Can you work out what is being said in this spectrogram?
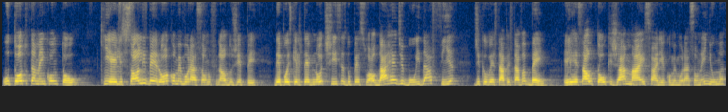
O Toto também contou que ele só liberou a comemoração no final do GP depois que ele teve notícias do pessoal da Red Bull e da FIA de que o Verstappen estava bem. Ele ressaltou que jamais faria comemoração nenhuma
